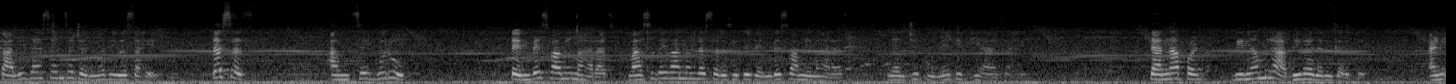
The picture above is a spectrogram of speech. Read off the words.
कालिदासांचा जन्मदिवस आहे तसंच आमचे गुरु टेंबेस्वामी महाराज वासुदेवानंद सरस्वती टेंबेस्वामी महाराज यांची पुण्यतिथी आज आहे. त्यांना पण विनम्र अभिवादन करते आणि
